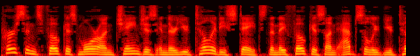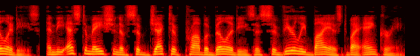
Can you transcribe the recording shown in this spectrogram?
Persons focus more on changes in their utility states than they focus on absolute utilities, and the estimation of subjective probabilities is severely biased by anchoring.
